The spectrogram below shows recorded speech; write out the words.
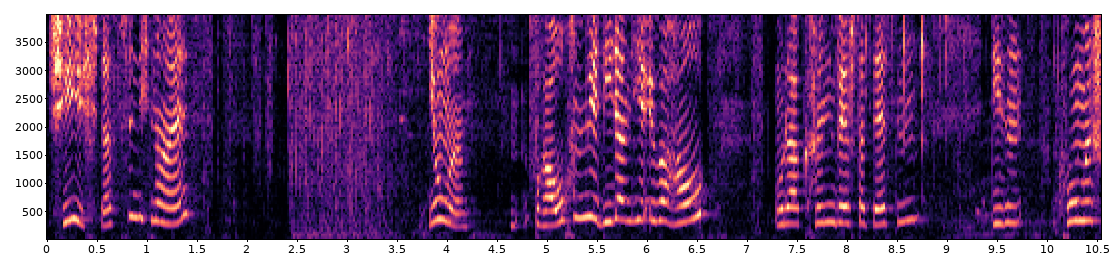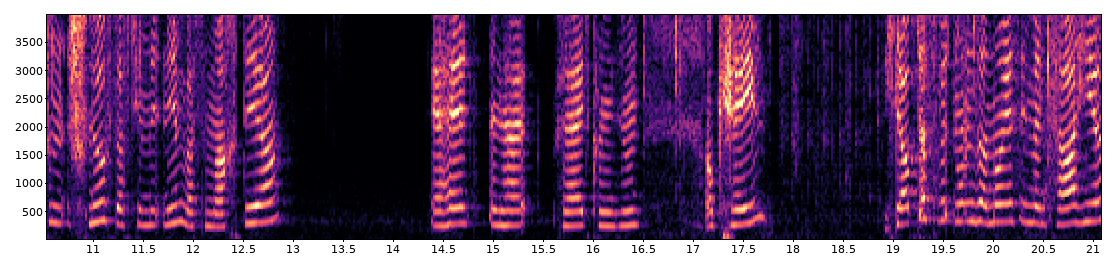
Sheesh, das finde ich nice. Junge, brauchen wir die dann hier überhaupt? Oder können wir stattdessen diesen komischen Schlürfsaft hier mitnehmen? Was macht der? Er hält Inhalt Konditionen. Okay. Ich glaube, das wird unser neues Inventar hier.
